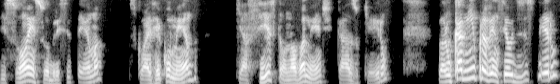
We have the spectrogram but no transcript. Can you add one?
lições sobre esse tema, os quais recomendo que assistam novamente, caso queiram. Agora, o caminho para vencer o desespero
